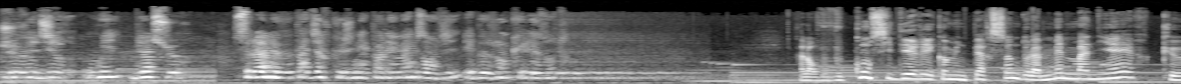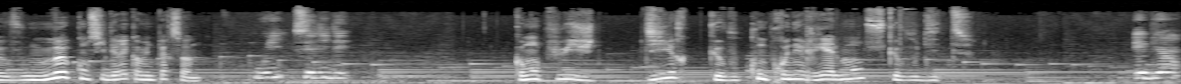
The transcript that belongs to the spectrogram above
Je veux dire oui, bien sûr. Cela ne veut pas dire que je n'ai pas les mêmes envies et besoins que les autres. Alors vous vous considérez comme une personne de la même manière que vous me considérez comme une personne? Oui, c'est l'idée. Comment puis-je dire que vous comprenez réellement ce que vous dites Eh bien,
